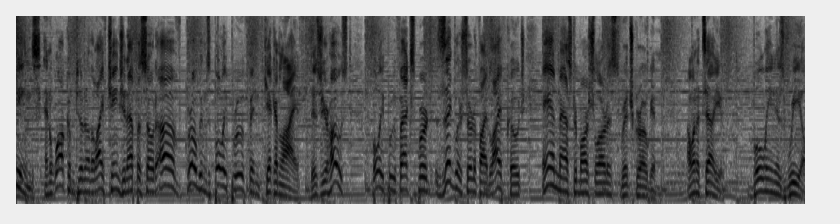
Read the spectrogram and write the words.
Greetings and welcome to another life changing episode of Grogan's Bullyproof and Kickin' Life. This is your host, Bullyproof expert, Ziglar certified life coach, and master martial artist Rich Grogan. I want to tell you, bullying is real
